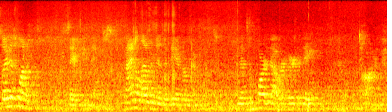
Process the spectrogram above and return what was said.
So I just want to say a few things. 9/11 is a day of remembrance, and it's important that we're here today to honor it.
